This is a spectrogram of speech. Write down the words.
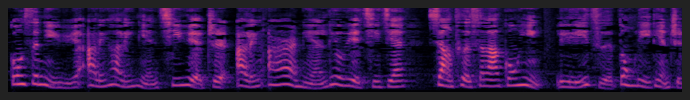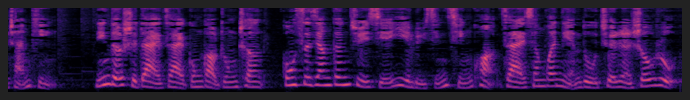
公司拟于二零二零年七月至二零二二年六月期间向特斯拉供应锂离子动力电池产品。宁德时代在公告中称，公司将根据协议履行情况，在相关年度确认收入，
